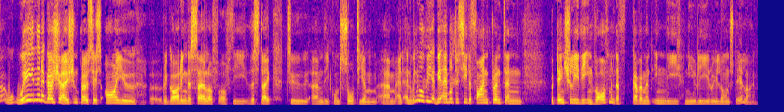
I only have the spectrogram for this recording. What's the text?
Uh, where in the negotiation process are you uh, regarding the sale of, of the, the stake to um, the consortium? Um, and, and when will we be able to see the fine print and potentially the involvement of government in the newly relaunched airline?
